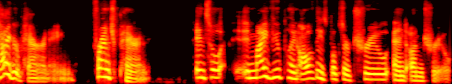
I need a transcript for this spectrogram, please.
tiger parenting, French parenting. And so, in my viewpoint, all of these books are true and untrue.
